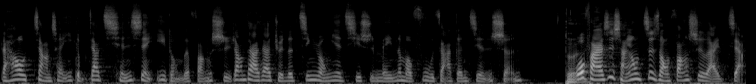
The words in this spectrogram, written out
然后讲成一个比较浅显易懂的方式，让大家觉得金融业其实没那么复杂跟艰深。对我反而是想用这种方式来讲，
